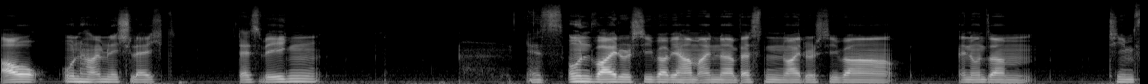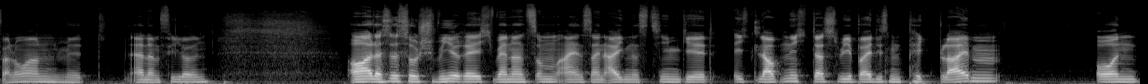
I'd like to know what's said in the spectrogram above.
auch unheimlich schlecht. Deswegen ist und Wide Receiver. Wir haben einen der besten Wide Receiver in unserem Team verloren mit Adam Thielen. Oh, das ist so schwierig, wenn es um ein, sein eigenes Team geht. Ich glaube nicht, dass wir bei diesem Pick bleiben. Und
